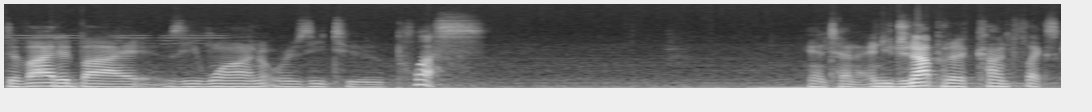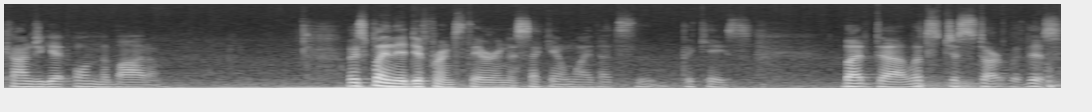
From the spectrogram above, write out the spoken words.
divided by z1 or z2 plus antenna. And you do not put a complex conjugate on the bottom. I'll explain the difference there in a second why that's the, the case. But uh, let's just start with this.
